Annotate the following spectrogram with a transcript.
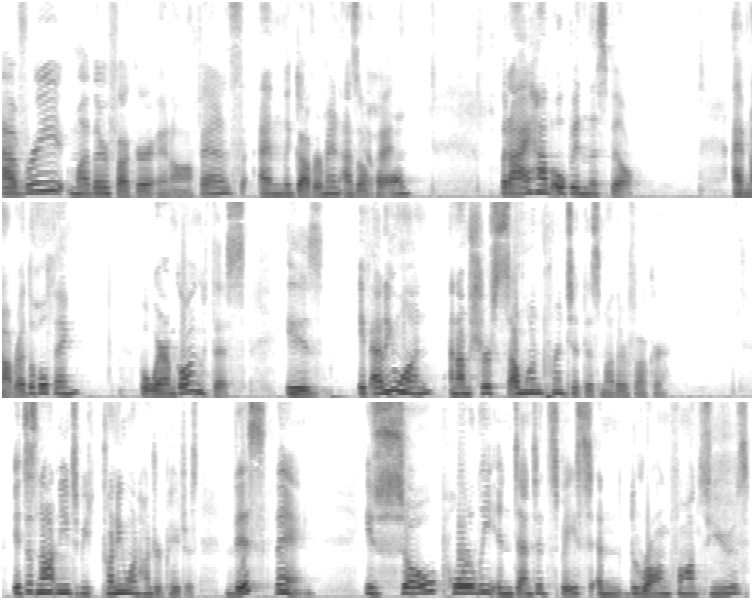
every motherfucker in office and the government as a whole. But I have opened this bill. I have not read the whole thing, but where I'm going with this is if anyone, and I'm sure someone printed this motherfucker, it does not need to be 2100 pages. This thing is so poorly indented, spaced, and the wrong fonts used.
